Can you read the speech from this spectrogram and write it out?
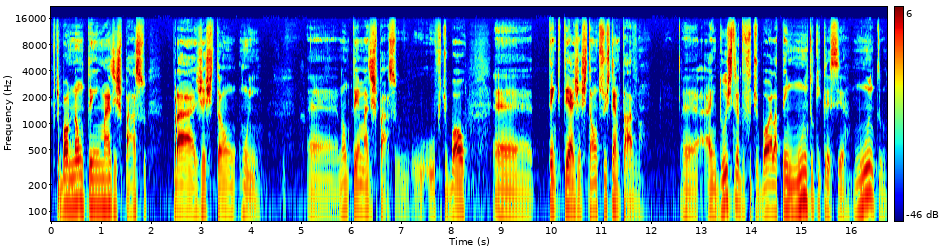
O futebol não tem mais espaço para gestão ruim. É, não tem mais espaço. O, o futebol é, tem que ter a gestão sustentável. É, a indústria do futebol ela tem muito que crescer, muito,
